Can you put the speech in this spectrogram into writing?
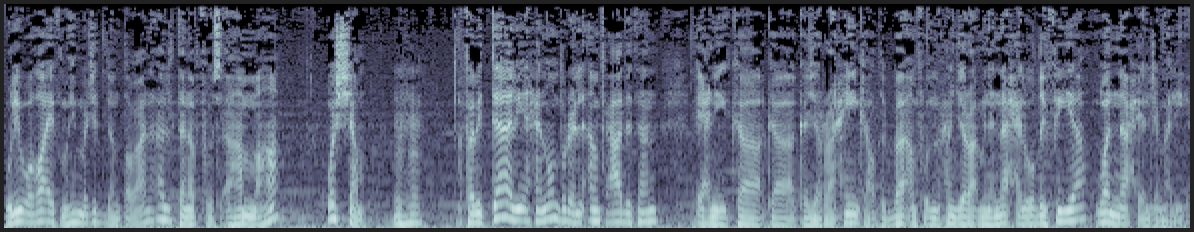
وليه وظائف مهمة جدا طبعا التنفس أهمها والشم م-م. فبالتالي إحنا ننظر إلى الأنف عادة يعني ك ك كجراحين كأطباء أنف وأذن وحنجره من الناحية الوظيفية والناحية الجمالية.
